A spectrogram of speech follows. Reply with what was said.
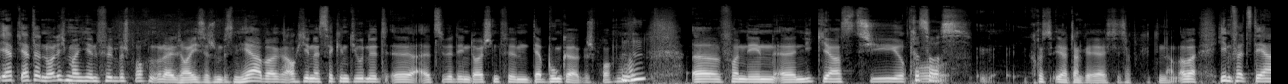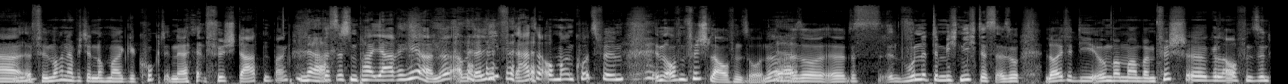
ihr habt, ihr habt ja neulich mal hier einen Film besprochen oder neulich ist ja schon ein bisschen her, aber auch hier in der Second Unit, äh, als wir den deutschen Film Der Bunker gesprochen mhm. haben, äh, von den äh, Nikias Chiro. Christos. Chris, ja, danke, ich, ich habe den Namen. Aber jedenfalls der mhm. Filmmacher habe ich dann nochmal geguckt in der Fischdatenbank. Ja. Das ist ein paar Jahre her, ne? Aber der lief, der hatte auch mal einen Kurzfilm im, auf dem Fisch laufen, so, ne? Ja. Also äh, das wunderte mich nicht, dass also Leute, die irgendwann mal beim Fisch äh, gelaufen sind,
